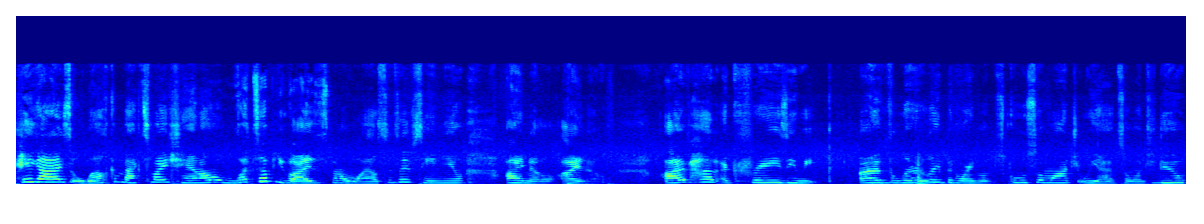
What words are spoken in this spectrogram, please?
Hey guys, welcome back to my channel. What's up you guys? It's been a while since I've seen you. I know, I know. I've had a crazy week. I've literally been worrying about school so much. We had so much to do.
